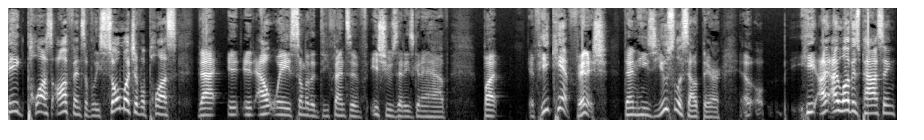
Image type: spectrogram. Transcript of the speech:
big plus offensively. So much of a plus that it, it outweighs some of the defensive issues that he's going to have. But if he can't finish, then he's useless out there. He, I, I love his passing,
